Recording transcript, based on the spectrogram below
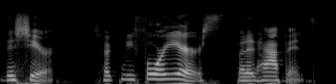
this year. Took me four years, but it happened.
